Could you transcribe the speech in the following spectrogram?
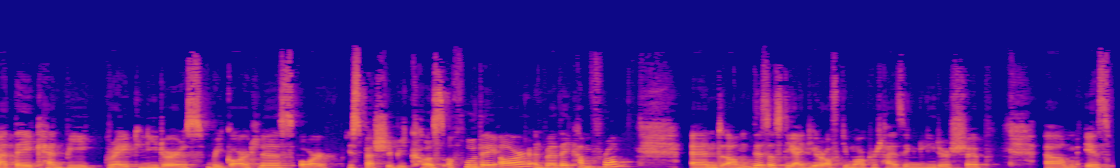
but they can be great leaders regardless or especially because of who they are and where they come from. And um, this is the idea of democratizing leadership um, is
